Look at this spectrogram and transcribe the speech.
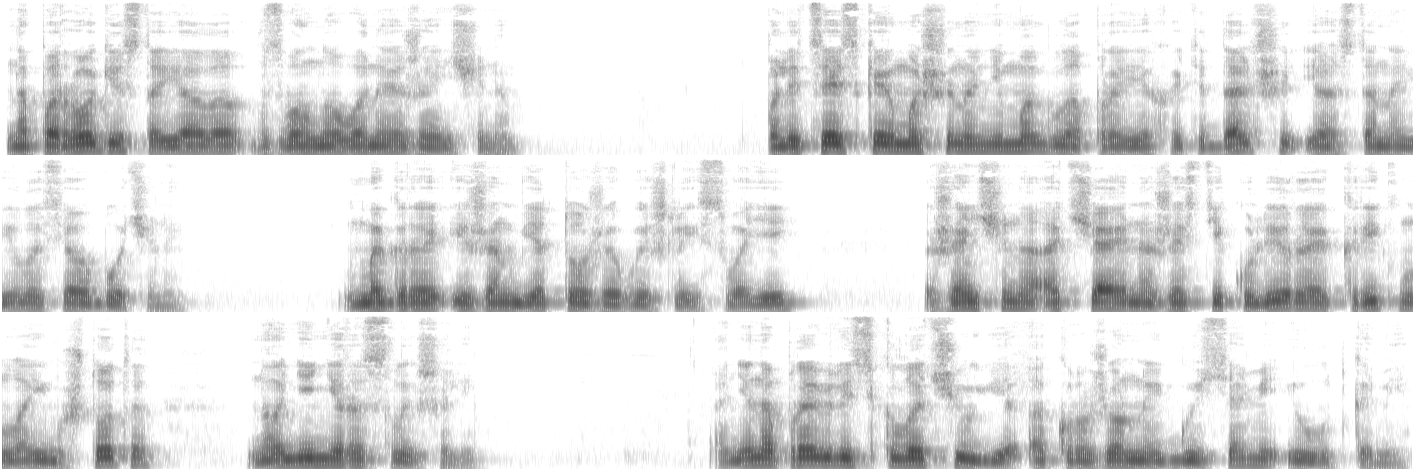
На пороге стояла взволнованная женщина. Полицейская машина не могла проехать дальше и остановилась у обочины. Мегре и Жанве тоже вышли из своей, Женщина, отчаянно жестикулируя, крикнула им что-то, но они не расслышали. Они направились к лачуге, окруженной гусями и утками.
